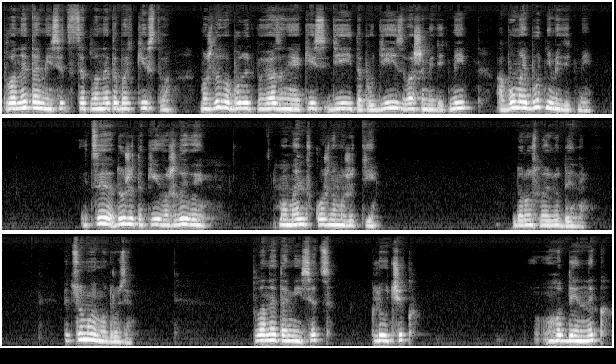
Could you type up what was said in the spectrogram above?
планета місяць це планета батьківства. Можливо, будуть пов'язані якісь дії та події з вашими дітьми або майбутніми дітьми. І це дуже такий важливий момент в кожному житті дорослої людини. Підсумуємо, друзі. Планета місяць, ключик, годинник,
